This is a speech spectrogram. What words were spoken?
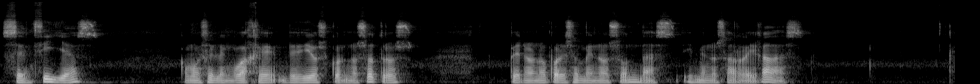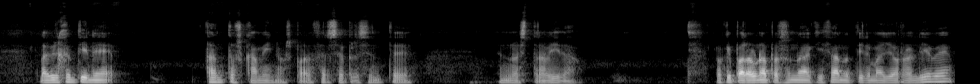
sencillas, como es el lenguaje de Dios con nosotros, pero no por eso menos hondas y menos arraigadas. La Virgen tiene tantos caminos para hacerse presente en nuestra vida. Lo que para una persona quizá no tiene mayor relieve,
